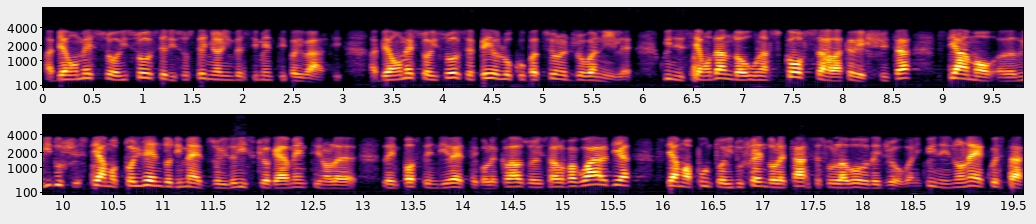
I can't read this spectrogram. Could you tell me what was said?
abbiamo messo risorse di sostegno agli investimenti privati, abbiamo messo risorse per l'occupazione giovanile, quindi stiamo dando una scossa alla crescita, stiamo, eh, riduc- stiamo togliendo di mezzo il rischio che aumentino le, le imposte indirette con le clausole di salvaguardia, stiamo appunto riducendo le tasse sul lavoro dei giovani, quindi non, questa,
